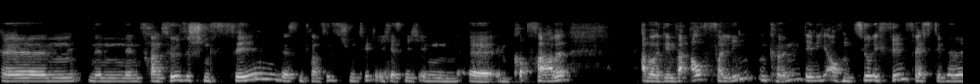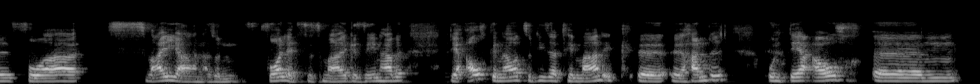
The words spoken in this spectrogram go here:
ähm, einen, einen, französischen Film, dessen französischen Titel ich jetzt nicht in, äh, im Kopf habe, aber den wir auch verlinken können, den ich auch im Zürich Filmfestival vor zwei Jahren, also vorletztes Mal gesehen habe, der auch genau zu dieser Thematik äh, äh, handelt und der auch, ähm,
